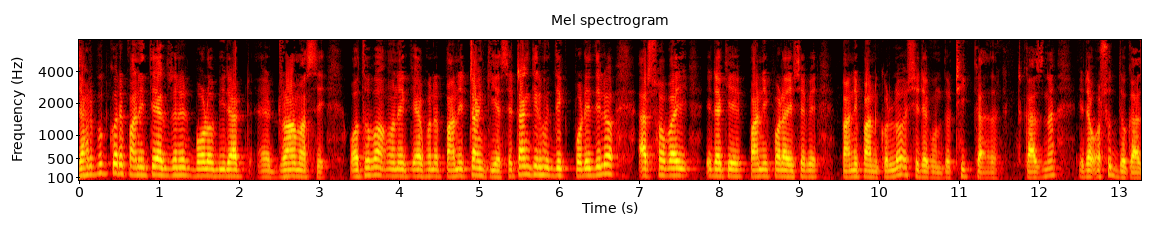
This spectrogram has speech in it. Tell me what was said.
ঝাড়ফুঁক করে পানিতে একজনের বড় বিরাট ড্রাম আছে, অথবা অনেক আপনার পানির টাঙ্কি আছে টাঙ্কির মধ্যে পড়ে দিল আর সবাই এটাকে পানি পড়া হিসেবে পানি পান করল, সেটা কিন্তু ঠিক কাজ না, এটা অশুদ্ধ কাজ।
